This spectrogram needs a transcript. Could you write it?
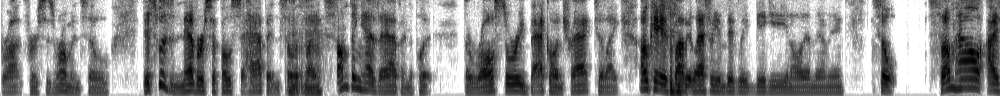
Brock versus Roman. So this was never supposed to happen. So it's Mm-mm. like something has to happen to put the Raw story back on track to like, okay, it's Bobby Lashley and Big Biggie and all them. I mean, so somehow I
